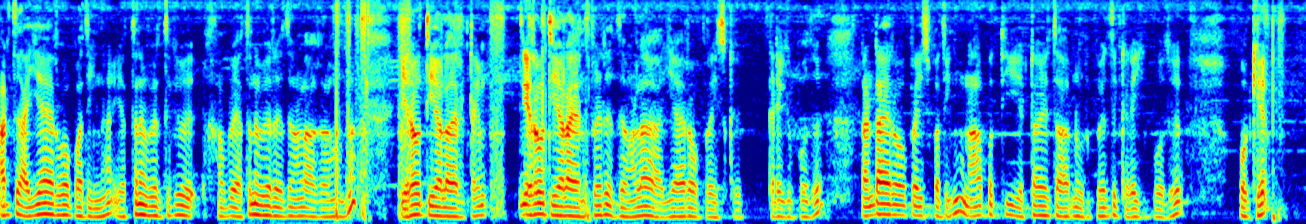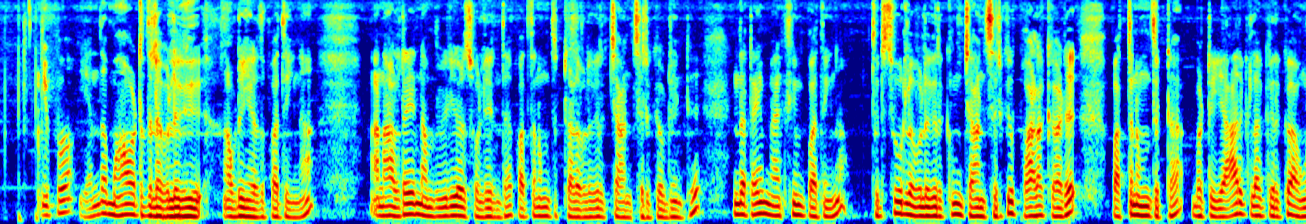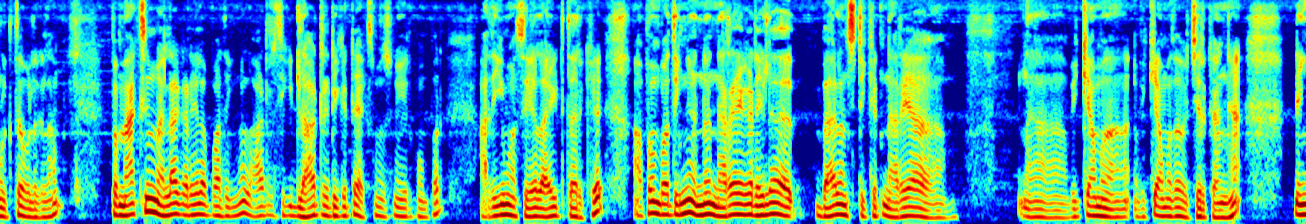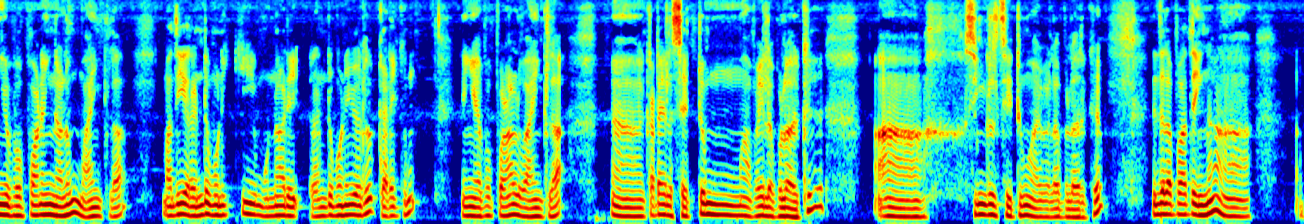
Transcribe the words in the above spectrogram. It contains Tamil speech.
அடுத்து ஐயாயிரரூபா பார்த்திங்கன்னா பார்த்தீங்கன்னா எத்தனை பேர்த்துக்கு அப்போ எத்தனை பேர் இதனால் ஆகிறாங்கன்னா இருபத்தி ஏழாயிரம் டைம் இருபத்தி ஏழாயிரம் பேர் இதனால் ஐயாயிரரூபா ப்ரைஸ் கிடைக்கும் கிடைக்க போகுது ரெண்டாயிரரூபா ப்ரைஸ் பார்த்திங்கன்னா நாற்பத்தி எட்டாயிரத்து அறநூறு பேர்த்துக்கு கிடைக்க போகுது ஓகே இப்போது எந்த மாவட்டத்தில் விலகு அப்படிங்கிறது பார்த்தீங்கன்னா நான் ஆல்ரெடி நம்ம வீடியோவில் சொல்லியிருந்தேன். பத்தனம்திட்டாவில் விழுகிறதுக்கு சான்ஸ் இருக்குது அப்படின்ட்டு. இந்த டைம் மேக்ஸிமம் பார்த்தீங்கன்னா திருச்சூரில் விழுகிறதுக்கும் சான்ஸ் இருக்குது பாலக்காடு பத்தனம்திட்டா பட் யாருக்கு லக் இருக்கோ அவங்களுக்கு தான் விழுகலாம். இப்போ மேக்ஸிமம் எல்லா கடையில் பார்த்தீங்கன்னா lottery ticket lottery ticket express இருக்கும் பர். அதிகமாக சேல் ஆகிட்டு தான் இருக்குது அப்போ பார்த்தீங்கன்னா இன்னும் நிறைய கடையில் பேலன்ஸ் டிக்கெட் நிறையா விற்காம விற்காம தான் வச்சுருக்காங்க. நீங்கள் இப்போ போனீங்கனாலும் வாங்கிக்கலாம். மதியம் ரெண்டு மணிக்கு முன்னாடி ரெண்டு மணி வரைக்கும் கிடைக்கும். நீங்கள் எப்போ போனாலும் வாங்கிக்கலாம். கடையில் செட்டும் அவைலபிளாக இருக்குது சிங்கிள் சீட்டும் அவைலபிளாக இருக்குது இதில் பார்த்தீங்கன்னா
